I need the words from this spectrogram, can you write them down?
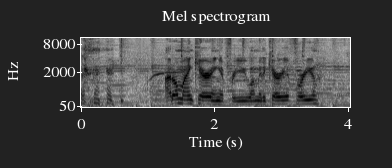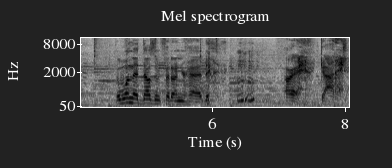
I don't mind carrying it for you. You want me to carry it for you? The one that doesn't fit on your head. Mm-hmm. All right, got it.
